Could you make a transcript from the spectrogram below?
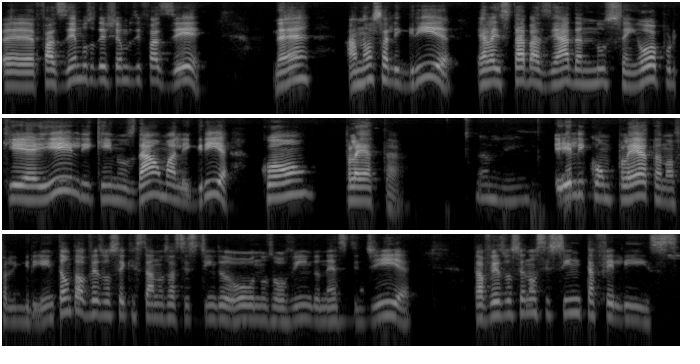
é, fazemos ou deixamos de fazer, né? A nossa alegria, ela está baseada no Senhor, porque é Ele quem nos dá uma alegria completa. Amém. Ele completa a nossa alegria. Então, talvez você que está nos assistindo ou nos ouvindo neste dia, talvez você não se sinta feliz,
